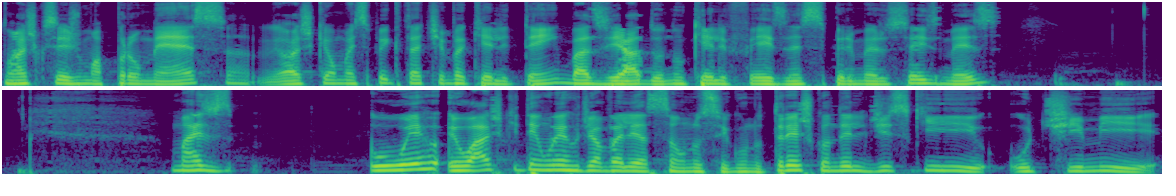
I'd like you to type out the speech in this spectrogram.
Não acho que seja uma promessa. Eu acho que é uma expectativa que ele tem, baseado no que ele fez nesses primeiros seis meses. Mas o erro, eu acho que tem um erro de avaliação no segundo trecho, quando ele diz que o time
